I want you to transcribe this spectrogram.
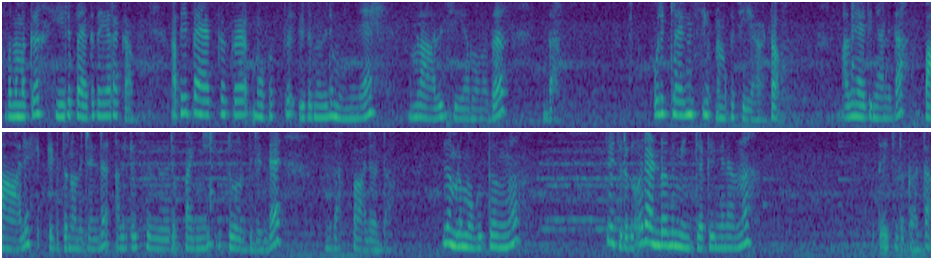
അപ്പോൾ നമുക്ക് ഈ ഒരു പാക്ക് തയ്യാറാക്കാം. അപ്പോൾ ഈ പാക്കൊക്കെ മുഖത്ത് ഇടുന്നതിന് മുന്നേ നമ്മൾ ആദ്യം ചെയ്യാൻ പോകുന്നത് എന്താ ഒരു ക്ലെൻസിങ് നമുക്ക് ചെയ്യാം കേട്ടോ അതിനായിട്ട് ഞാനിതാ പാൽ എടുത്തുകൊണ്ട് വന്നിട്ടുണ്ട്. അതിലിട്ട് ചെറിയൊരു പഞ്ഞി ഇട്ട് കൊടുത്തിട്ടുണ്ട്. എന്താ പാൽ കണ്ടോ? ഇത് നമ്മൾ മുഖത്ത് അങ്ങ് തേച്ചെടുക്കുക ഒരു രണ്ട് മൂന്ന് മിനിറ്റൊക്കെ ഇങ്ങനെ ഒന്ന് തേച്ചെടുക്കാം കേട്ടോ.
